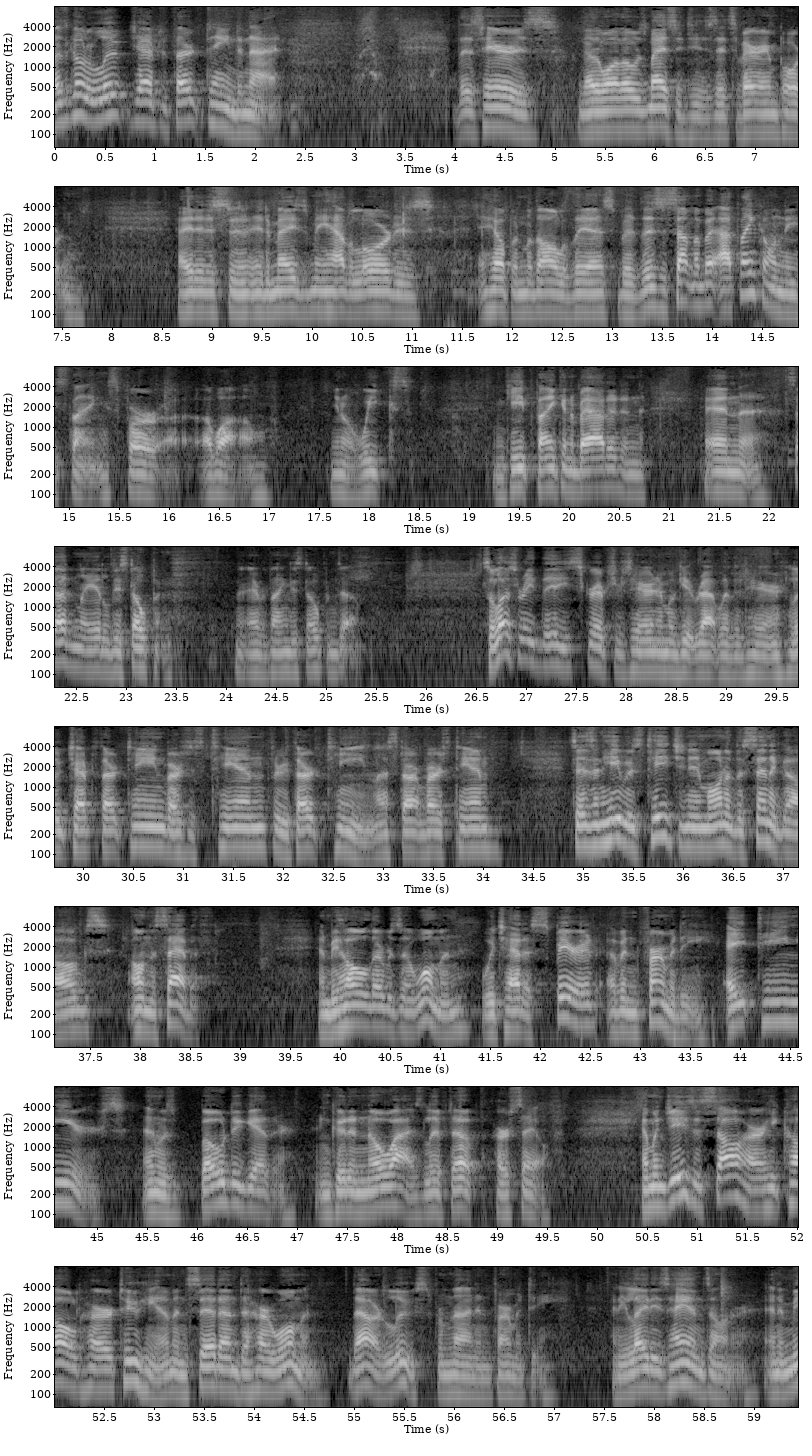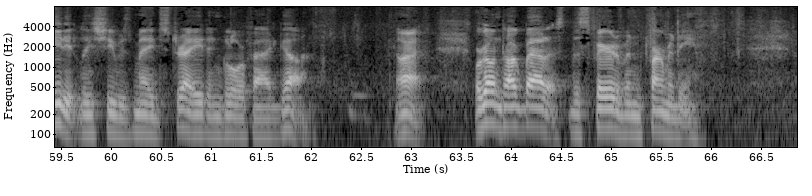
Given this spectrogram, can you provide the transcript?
Let's go to Luke chapter 13 tonight. This here is another one of those messages. It's very important. It is. It amazes me how the Lord is helping with all of this. But this is something about. I think on these things for a while, you know, weeks, and keep thinking about it, and and uh, suddenly it'll just open. And Everything just opens up. So let's read these scriptures here and then we'll get right with it here. Luke chapter 13, verses 10 through 13. Let's start in verse 10. It says, And he was teaching in one of the synagogues on the Sabbath. And behold, there was a woman which had a spirit of infirmity eighteen years, and was bowed together, and could in no wise lift up herself. And when Jesus saw her, he called her to him, and said unto her, Woman, Thou art loosed from thine infirmity. And he laid his hands on her, and immediately she was made straight and glorified God. All right, we're going to talk about the spirit of infirmity.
